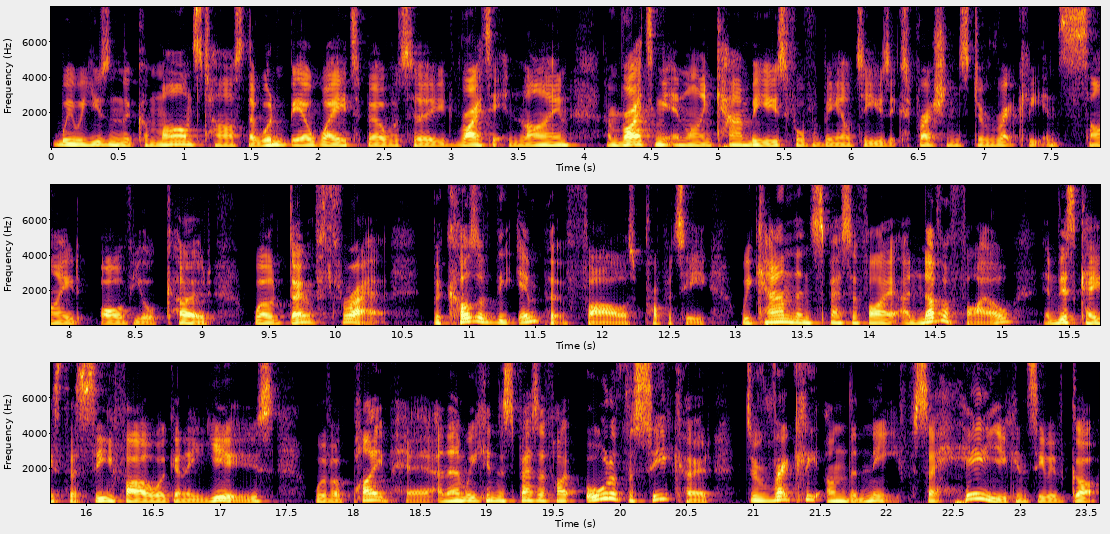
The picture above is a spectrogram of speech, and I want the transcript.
we were using the commands task, there wouldn't be a way to be able to write it in line. And writing it in line can be useful for being able to use expressions directly inside of your code. Well, don't fret. Because of the input files property, we can then specify another file, in this case, the C file we're going to use with a pipe here, and then we can specify all of the C code directly underneath. So here you can see we've got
